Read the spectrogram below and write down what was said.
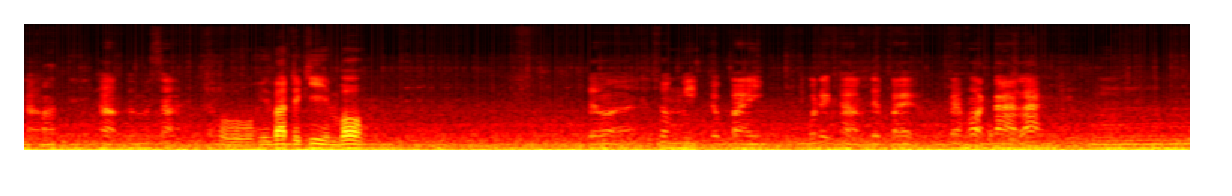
ข้ามข้ามธรรมศาสตร์โอ้เห็นวัดตะกี้เห็นบ่ แต่ว่าช่องมีด ก็ไปบ่ได้ข้ามแต่ไปไปฮอดด่านล่างอืม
